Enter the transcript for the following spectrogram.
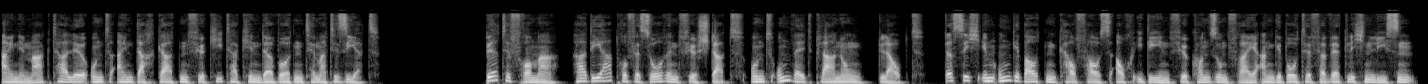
eine Markthalle und ein Dachgarten für Kita-Kinder wurden thematisiert. Birte Frommer, HDA-Professorin für Stadt- und Umweltplanung, glaubt, dass sich im umgebauten Kaufhaus auch Ideen für konsumfreie Angebote verwirklichen ließen,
